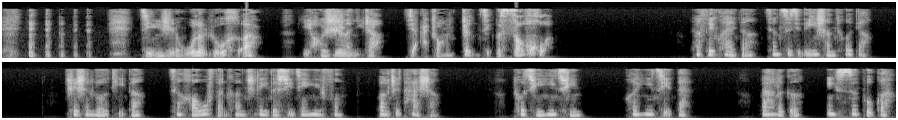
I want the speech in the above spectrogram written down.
今日无论如何，也要日了你这假装正经的骚货。”他飞快的将自己的衣裳脱掉，赤身裸体的将毫无反抗之力的许建玉凤抱至榻上，脱去衣裙，宽衣解带，扒了个一丝不挂。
